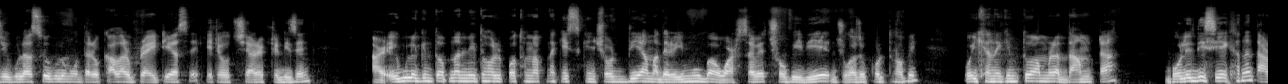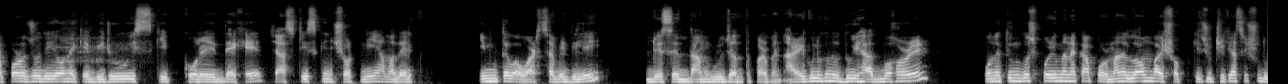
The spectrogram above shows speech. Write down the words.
যেগুলো আছে ওগুলোর মধ্যে আরও কালার ভ্যারাইটি আছে, এটা হচ্ছে আরেকটা ডিজাইন আর এগুলো কিন্তু আপনার নিতে হলে প্রথমে আপনাকে স্ক্রিনশট দিয়ে আমাদের ইমু বা হোয়াটসঅ্যাপে ছবি দিয়ে যোগাযোগ করতে হবে। ওইখানে কিন্তু আমরা দামটা বলে দিছি এখানে, তারপরও যদি অনেকে ভিডিও স্কিপ করে দেখে জাস্ট স্ক্রিনশট নিয়ে আমাদের ইমুতে বা হোয়াটসঅ্যাপে দিলেই ড্রেসের দামগুলো জানতে পারবেন। আর এগুলো কিন্তু দুই হাত বহরের পনেরো তিন গোজ পরিমাণে কাপড় মানে লম্বায় সবকিছু ঠিক আছে, শুধু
